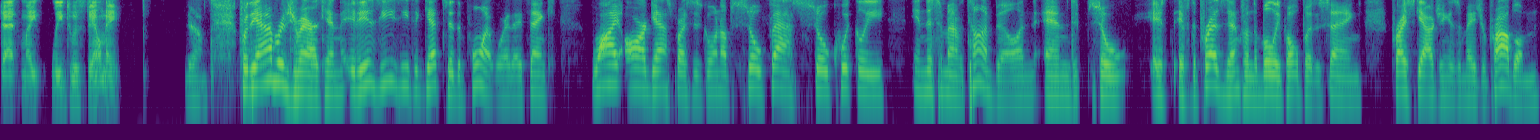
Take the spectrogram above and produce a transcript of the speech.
that might lead to a stalemate. Yeah. For the average American, it is easy to get to the point where they think, why are gas prices going up so fast, so quickly in this amount of time, Bill? And and so if, if the president from the bully pulpit is saying price gouging is a major problem,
